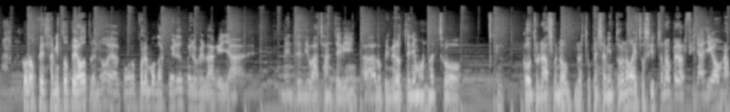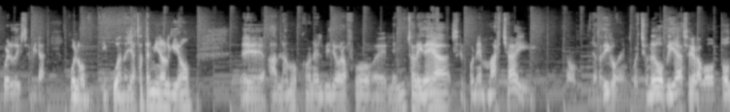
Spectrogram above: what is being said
con los pensamientos de otra, ¿no? Cómo nos ponemos de acuerdo, pero es verdad que ella me entendió bastante bien. A lo primero teníamos nuestro encontronazo, ¿no? Nuestro pensamiento, no, esto sí, esto no, pero al final llega a un acuerdo y se mira, pues lo, y cuando ya está terminado el guion, eh, hablamos con el videógrafo, eh, le gusta la idea, se pone en marcha y, ya te digo, en cuestión de dos días se grabó todo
